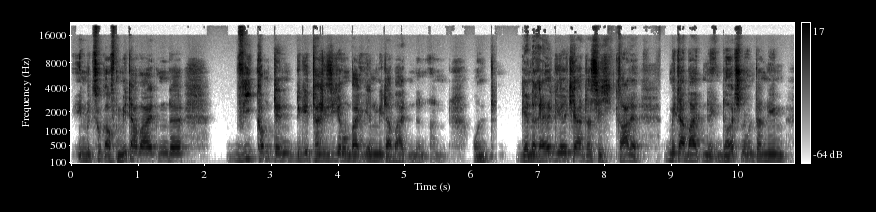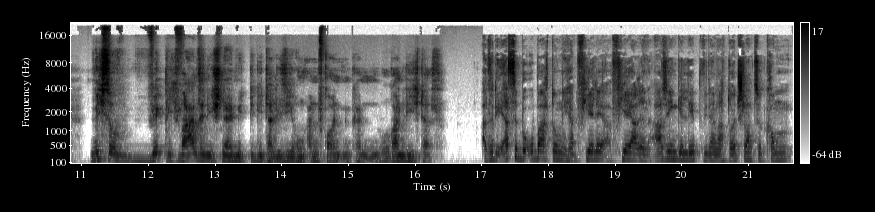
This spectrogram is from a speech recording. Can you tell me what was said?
in Bezug auf Mitarbeitende wie kommt denn Digitalisierung bei Ihren Mitarbeitenden an? Und generell gilt ja, dass sich gerade Mitarbeitende in deutschen Unternehmen nicht so wirklich wahnsinnig schnell mit Digitalisierung anfreunden können. Woran liegt das? Also die erste Beobachtung, ich habe vier, vier Jahre in Asien gelebt, wieder nach Deutschland zu kommen,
